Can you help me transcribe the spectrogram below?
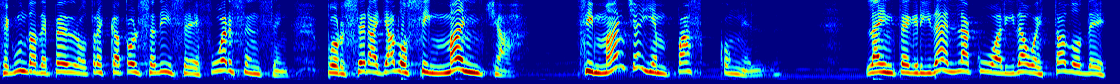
Segunda de Pedro 3:14 dice, esfuércense por ser hallados sin mancha, sin mancha y en paz con Él. La integridad es la cualidad o estado de,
